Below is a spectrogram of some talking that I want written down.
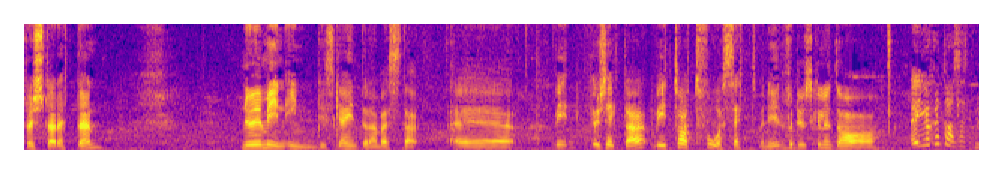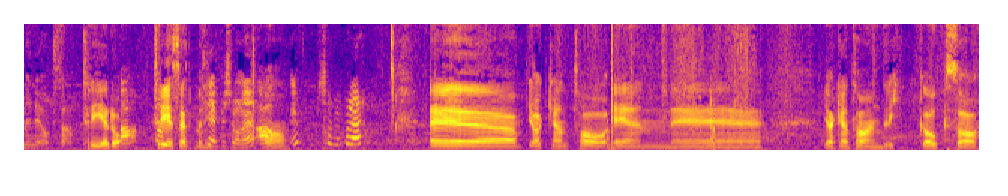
Första rätten. Nu är min indiska inte den bästa. Eh, vi, ursäkta, vi tar två setmenyer för du skulle inte ha Eh, Jag kan ta setmeny också. tre då? Ja. Tre Tre setmenyer. personer? Ja. Mm, kör vi på det. Eh, jag kan ta en... Eh, jag kan ta en dricka också.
